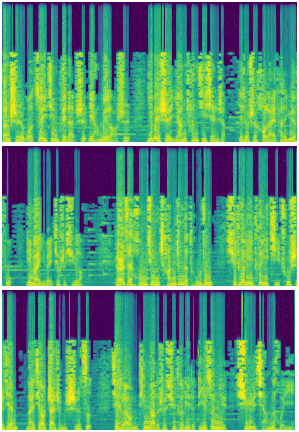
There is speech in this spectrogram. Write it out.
当时我最敬佩的是两位老师，一位是杨昌济先生，也就是后来他的岳父，另外一位就是徐老。然而，在红军长征的途中，徐特立特意挤出时间来教战士们识字。接下来，我们听到的是徐特立的嫡孙女徐宇强的回忆。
